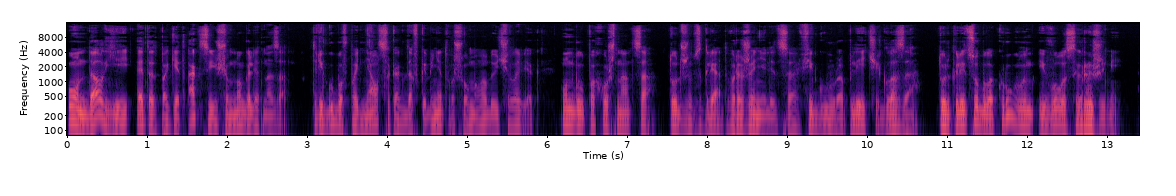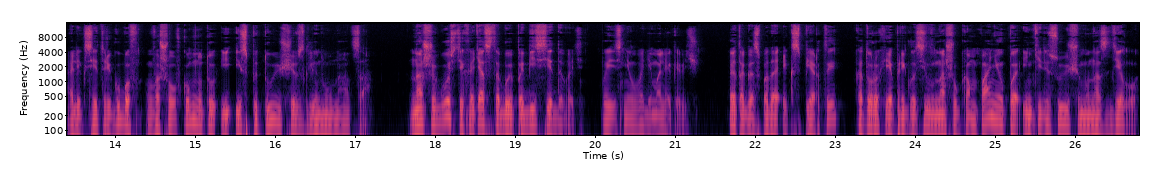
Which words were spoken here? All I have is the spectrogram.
Он дал ей этот пакет акций еще много лет назад. Трегубов поднялся, когда в кабинет вошел молодой человек. Он был похож на отца. Тот же взгляд, выражение лица, фигура, плечи, глаза. Только лицо было круглым и волосы рыжими. Алексей Трегубов вошел в комнату и испытующе взглянул на отца. «Наши гости хотят с тобой побеседовать», — пояснил Вадим Олегович. «Это господа эксперты, которых я пригласил в нашу компанию по интересующему нас делу.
